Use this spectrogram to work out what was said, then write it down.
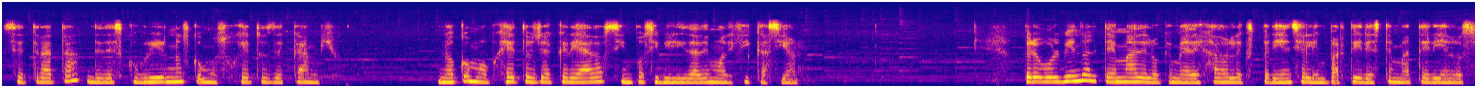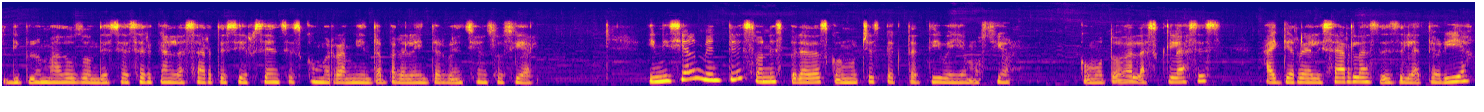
se trata de descubrirnos como sujetos de cambio, no como objetos ya creados sin posibilidad de modificación. Pero volviendo al tema de lo que me ha dejado la experiencia al impartir esta materia en los diplomados donde se acercan las artes circenses como herramienta para la intervención social. Inicialmente son esperadas con mucha expectativa y emoción. Como todas las clases, hay que realizarlas desde la teoría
